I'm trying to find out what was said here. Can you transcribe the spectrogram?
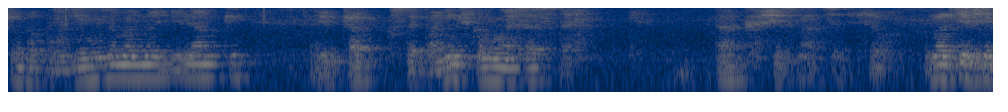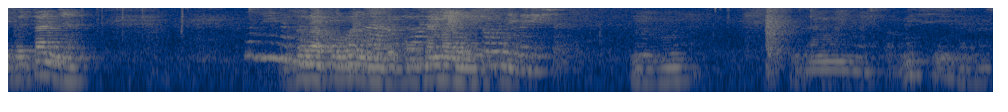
щодо поділу земельної ділянки Рівчак Степанівському ССТ. Так, 16. Все. Ну, ці всі питання Ну, згідно З урахуванням, да, земельних що вони комісій. вирішують. угу. земельної комісії зараз.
